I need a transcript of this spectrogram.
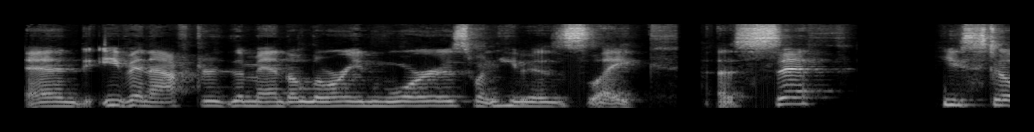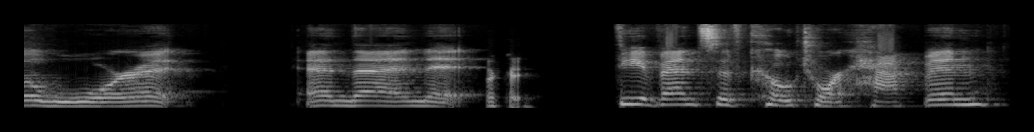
and even after the Mandalorian Wars, when he was like a Sith, he still wore it. And then it- Okay. the events of KOTOR happen.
